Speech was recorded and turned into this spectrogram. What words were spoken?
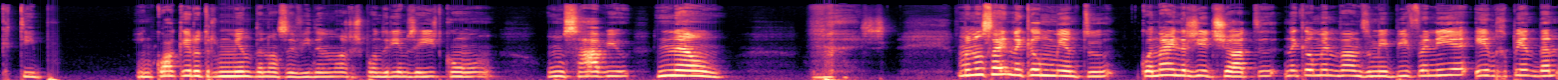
que tipo, em qualquer outro momento da nossa vida nós responderíamos a isto com um sábio não. Mas, mas não sei, naquele momento, quando há energia de shot, naquele momento dá-nos uma epifania e de repente dam-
